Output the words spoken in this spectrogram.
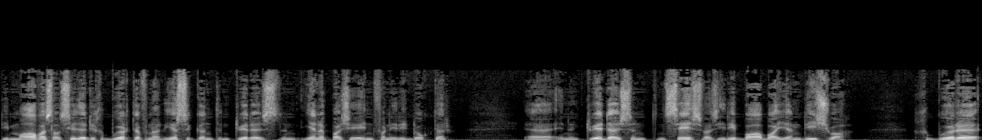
Die ma was al sedert die geboorte van haar eerste kind in 2001 'n pasiënt van hierdie dokter. Uh en in 2006 was hierdie baba Yandishwa gebore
